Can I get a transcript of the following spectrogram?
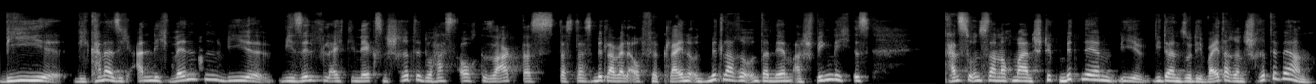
Wie, wie kann er sich an dich wenden? Wie, wie sind vielleicht die nächsten Schritte? Du hast auch gesagt, dass, dass das mittlerweile auch für kleine und mittlere Unternehmen erschwinglich ist. Kannst du uns da noch mal ein Stück mitnehmen, wie, wie dann so die weiteren Schritte wären?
